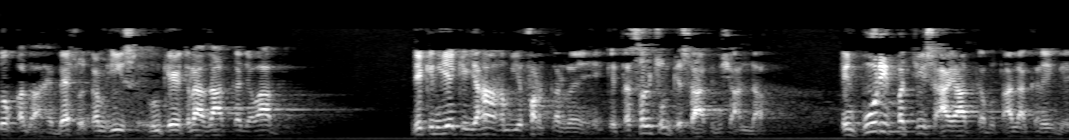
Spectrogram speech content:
دو قضا ہے بیس و تمہیز ہے ان کے اعتراضات کا جواب ہے۔ لیکن یہ کہ یہاں ہم یہ فرق کر رہے ہیں کہ تسلسل کے ساتھ انشاءاللہ ان پوری پچیس آیات کا مطالعہ کریں گے۔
